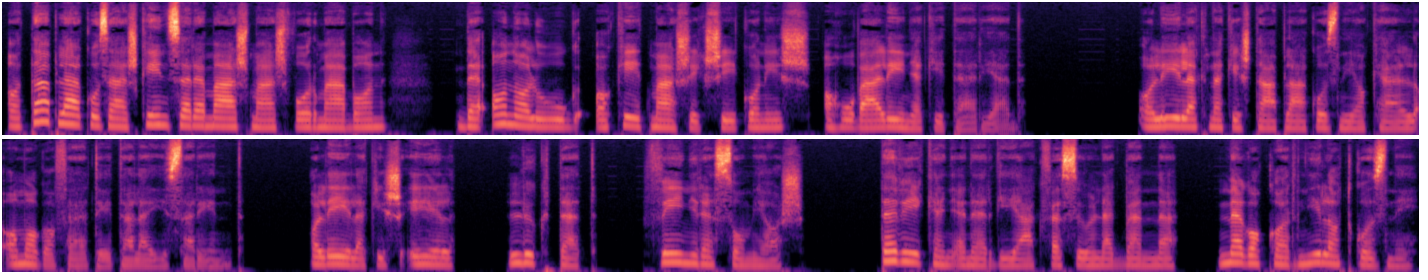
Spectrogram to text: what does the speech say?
A táplálkozás kényszere más-más formában, de analóg a két másik síkon is, ahová lénye kiterjed. A léleknek is táplálkoznia kell a maga feltételei szerint. A lélek is él, lüktet, fényre szomjas. Tevékeny energiák feszülnek benne, meg akar nyilatkozni,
